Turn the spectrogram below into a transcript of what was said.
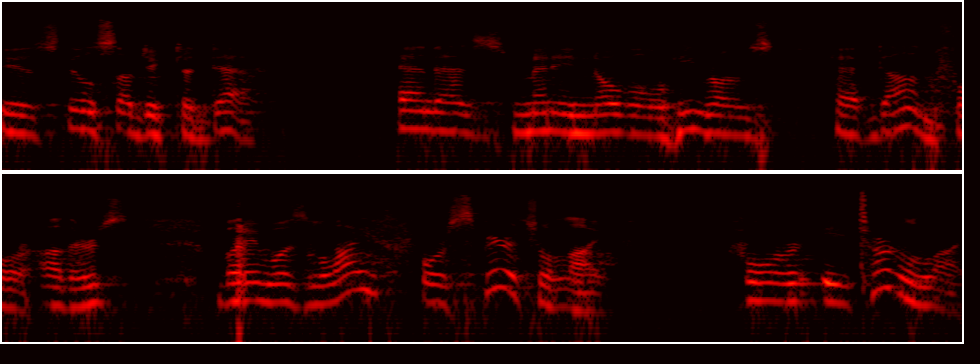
is still subject to death, and as many noble heroes have done for others, but it was life for spiritual life, for eternal life.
